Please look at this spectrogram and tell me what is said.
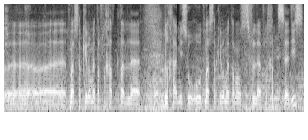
12 كيلومتر في الخط الخامس و12 كيلومتر ونص في الخط السادس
